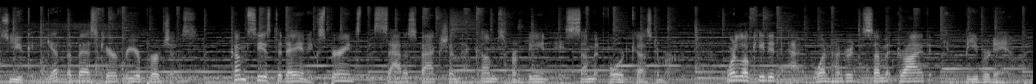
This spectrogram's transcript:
so you can get the best care for your purchase. Come see us today and experience the satisfaction that comes from being a Summit Ford customer. We're located at 100 Summit Drive in Beaver Dam.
